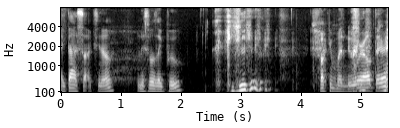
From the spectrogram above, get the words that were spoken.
Like that sucks, you know? When it smells like poo. Fucking manure out there.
